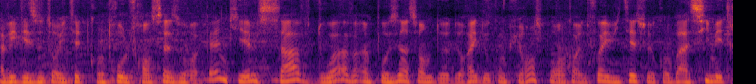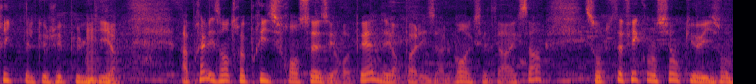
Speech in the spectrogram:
avec des autorités de contrôle françaises ou européennes qui, elles, savent, doivent imposer un certain nombre de, de règles de concurrence pour, encore une fois, éviter ce combat asymétrique tel que j'ai pu le Mhm. dire. Après, les entreprises françaises et européennes, d'ailleurs pas les Allemands, etc., etc., sont tout à fait conscients qu'ils ont,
